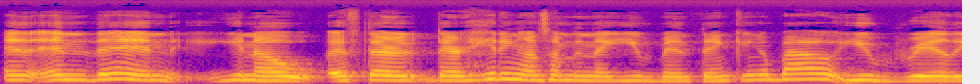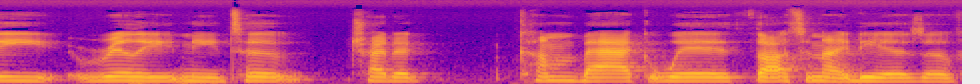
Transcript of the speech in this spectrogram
And, and then, you know, if they're, they're hitting on something that you've been thinking about, you really, really need to try to come back with thoughts and ideas of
